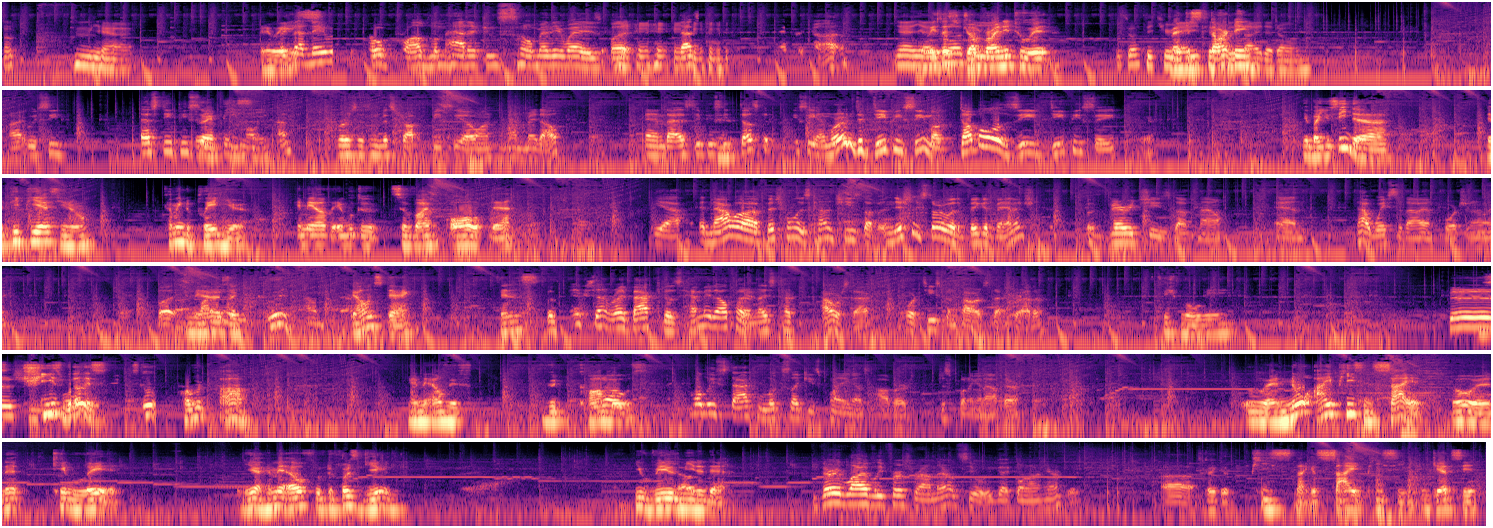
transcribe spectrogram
yeah. Like, that name is so problematic in so many ways, but that's I forgot. yeah, yeah. anyways let's what jump the- right into it. It's what the Match creator starting. decided on. Alright, we see SDPC Right, on Fish PC. Multi 10 versus Misdrop BCO on Handmade Elf. And that SDPC Mm. does get PC, and we're into DPC mode. Double Z DPC. Yeah, but you see the the PPS, you know, coming to play here. may MAF able to survive all of that. Yeah, and now uh, Fishmole is kind of cheesed up. Initially started with a big advantage, but very cheesed up now. And that wasted eye, unfortunately. But MAF has a good down stack. Since But Phoenix sent right back because Handmade Elf had a nice power stack, or T-spin power stack rather. Fishmoley. Fish. Cheese well is still covered up. and Elvis, good combos. Holy Stack looks like he's playing as Hubbard. Just putting it out there. Ooh, and no I piece inside. Oh, and that came late. Yeah, him and Elf with the first game. He really Yeah. needed that. Very lively first round there. Let's see what we got going on here. Uh, It's like a piece, like a side PC. He gets it.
